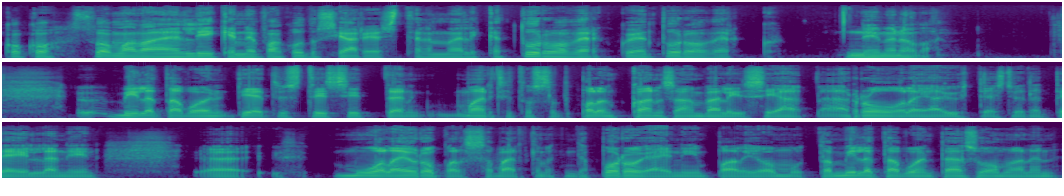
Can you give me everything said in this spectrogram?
koko suomalainen liikennevakuutusjärjestelmä, eli turvaverkkojen turvaverkko. Nimenomaan. Millä tavoin tietysti sitten, mainitsit tuossa paljon kansainvälisiä rooleja yhteistyötä teillä, niin äh, muualla Euroopassa välttämättä niitä poroja ei niin paljon, mutta millä tavoin tämä suomalainen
